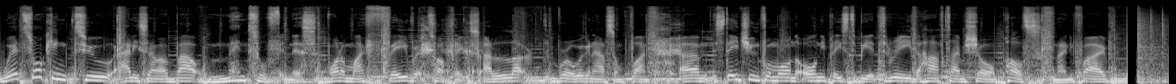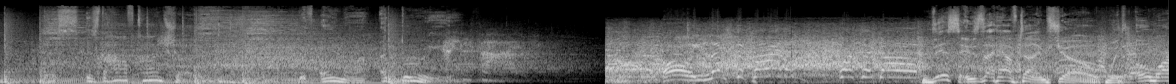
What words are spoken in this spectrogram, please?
we're talking to Ali Sam about mental fitness, one of my favorite topics. I love, bro, we're going to have some fun. Um, stay tuned for more on the only place to be at 3, the halftime show on Pulse 95. This is the halftime show with Omar Al Duri. Oh, he loves the fire and what a goal! This is the halftime show with Omar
